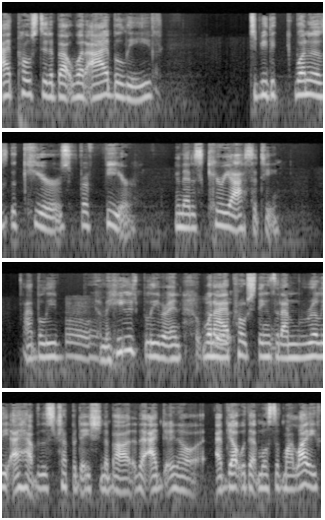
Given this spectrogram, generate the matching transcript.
I posted about what I believe to be the one of those, the cures for fear, and that is curiosity. I believe mm. I'm a huge believer in when I approach things that I'm really I have this trepidation about that I you know I've dealt with that most of my life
